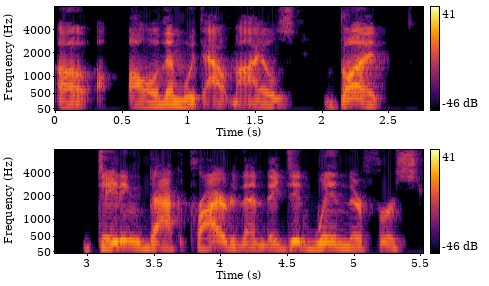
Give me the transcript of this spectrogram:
uh, all of them without Miles. But dating back prior to then, they did win their first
